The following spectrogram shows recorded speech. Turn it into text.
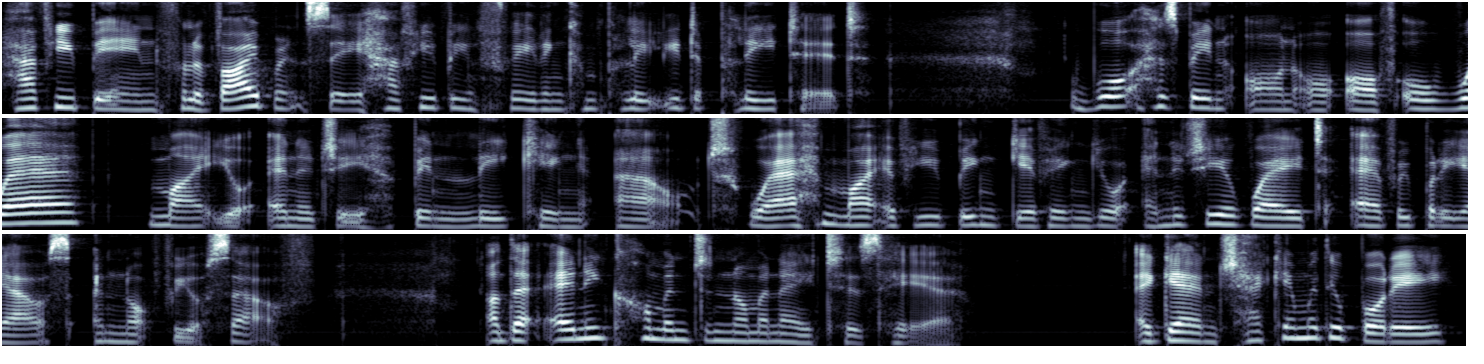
Have you been full of vibrancy? Have you been feeling completely depleted? What has been on or off, or where might your energy have been leaking out? Where might have you been giving your energy away to everybody else and not for yourself? Are there any common denominators here? Again, check in with your body,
